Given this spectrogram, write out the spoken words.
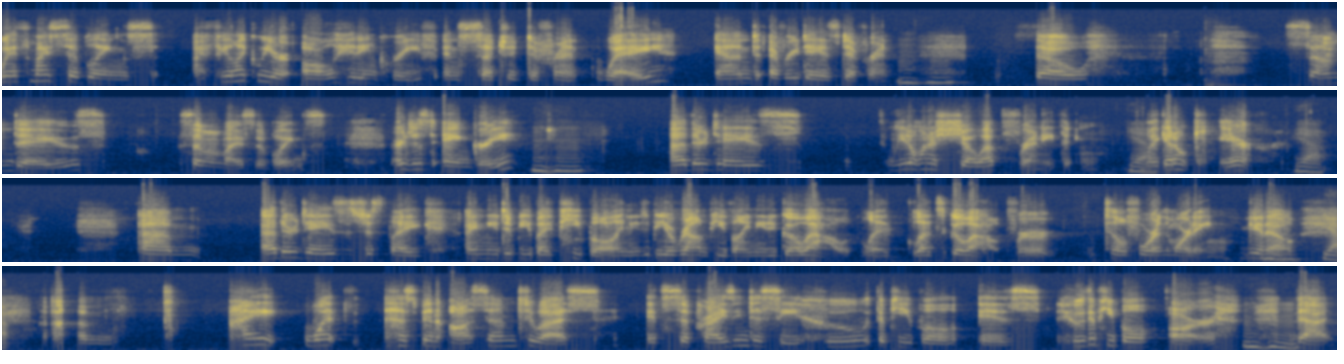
With my siblings, I feel like we are all hitting grief in such a different way, and every day is different. So, some days, some of my siblings are just angry. Mm-hmm. Other days, we don't want to show up for anything. Yeah. Like, I don't care. Yeah. Um, other days, it's just like, I need to be by people. I need to be around people. I need to go out. Like, let's go out for till four in the morning, you know? Yeah. um, I what has been awesome to us. It's surprising to see who the people is, who the people are Mm-hmm. that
